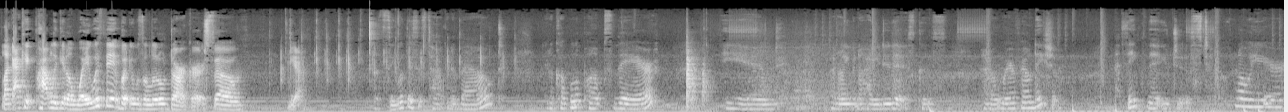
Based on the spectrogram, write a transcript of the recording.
like I could probably get away with it, but it was a little darker. So yeah. See what this is talking about. A couple of pumps there. And I don't even know how you do this because I don't wear foundation. I think that you just put it over here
